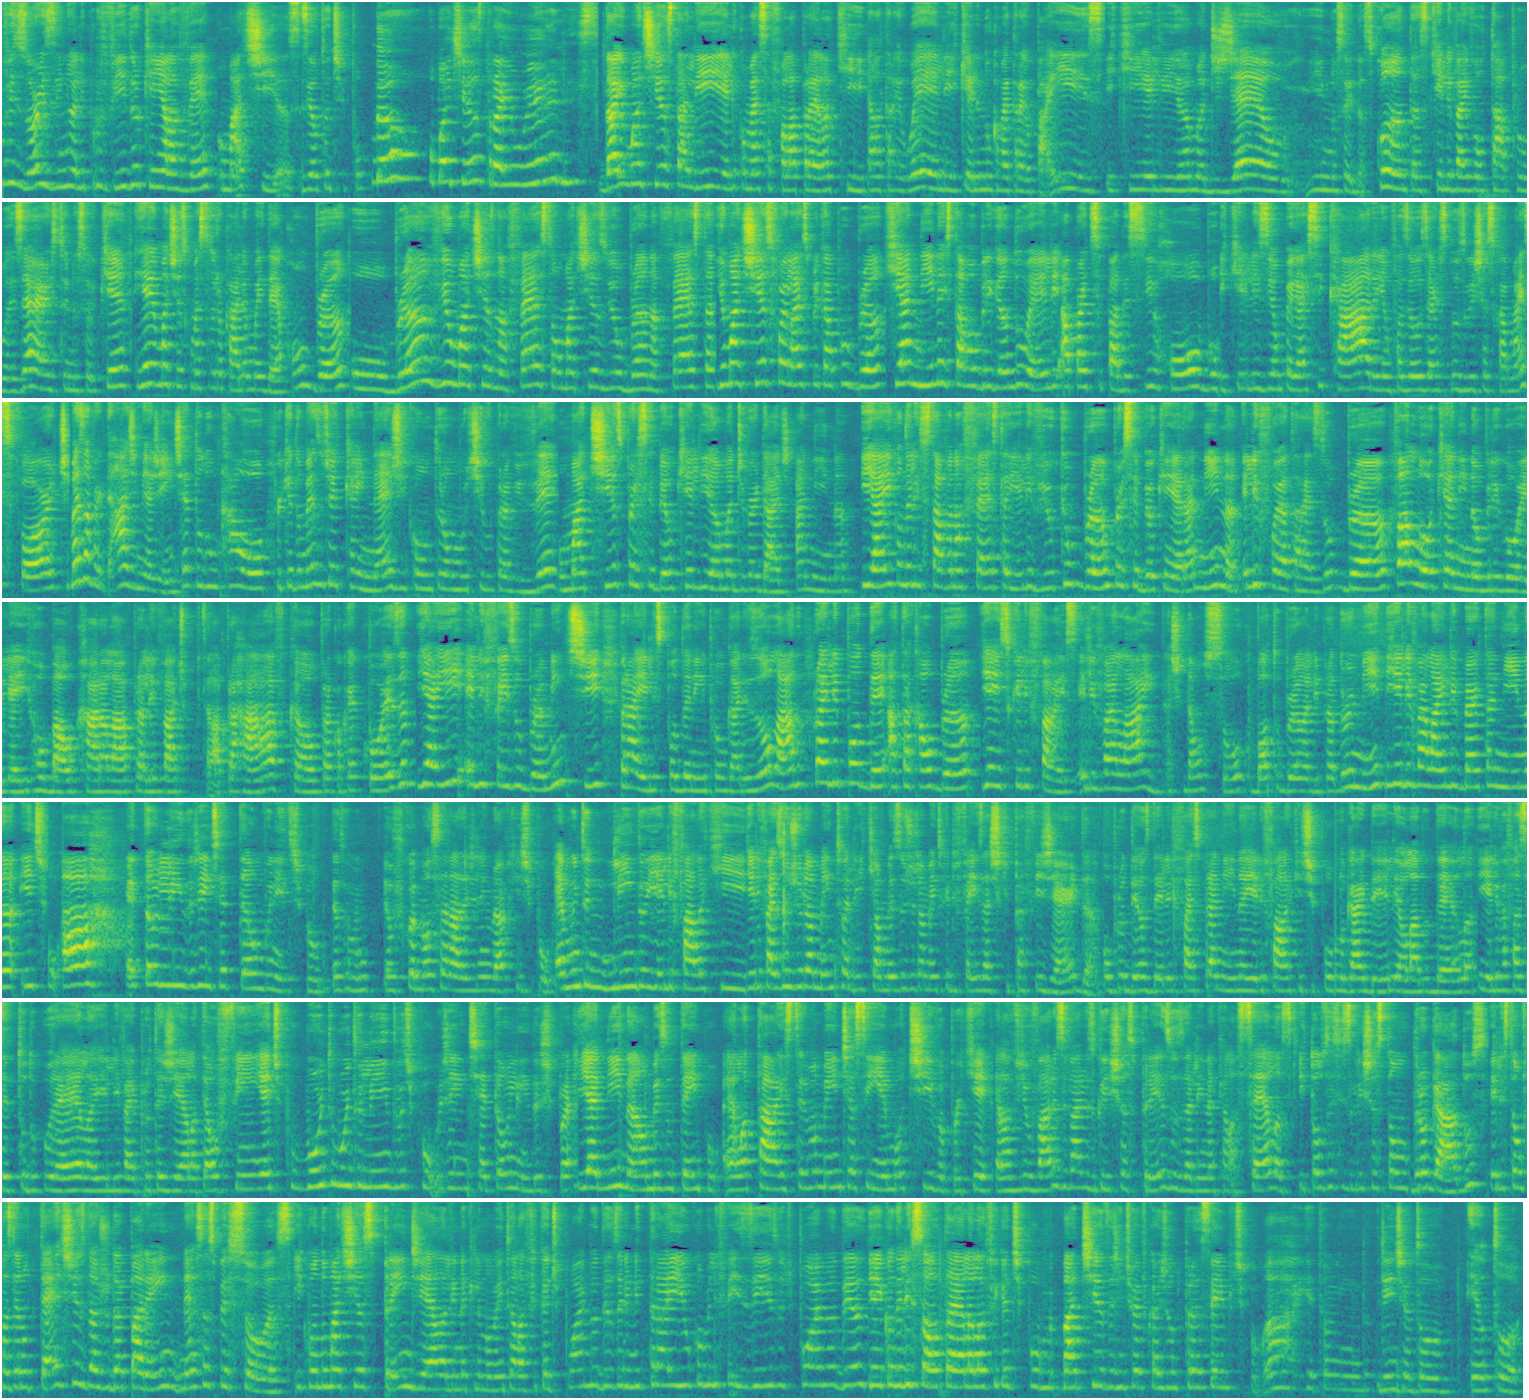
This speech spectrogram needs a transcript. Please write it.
ali, pro vidro, quem ela vê? O Matias. E eu tô tipo, não, o Matias traiu eles. Daí o Matias tá ali e ele começa a falar pra ela que ela traiu ele, que ele nunca vai trair o país, e que ele ama de gel e não sei das quantas, que ele vai voltar pro exército e não sei o que. E aí o Matias começa a trocar ali uma ideia com o Bran. O Bran viu o Matias na festa, o Matias viu o Bran na festa, e o Matias foi lá explicar pro Bran que a Nina estava obrigando ele a participar desse roubo e que eles iam pegar esse cara, iam fazer o exército dos Grishas ficar mais forte. Mas na verdade, minha gente, é tudo um caô, porque do mesmo jeito que a Inês encontrou um motivo para viver, o Matias percebeu que ele ama de verdade a Nina. E aí, quando ele estava na festa e ele viu que o Bran percebeu quem era a Nina, ele foi atrás do Bran, falou que a Nina obrigou ele a ir roubar o cara lá para levar, tipo, sei lá, pra Rafka ou pra qualquer coisa. E aí ele fez o Bran mentir para eles poderem ir pra um lugar isolado, para ele poder atacar o Bran. E é isso que ele faz. Ele vai lá e acho que dá um soco, bota o Bran ali para dormir e ele vai lá e liberta a Nina e tipo, ah, oh, é tão lindo, gente, é tão bonito. Tipo, eu, tô, eu fico emocionada de lembrar porque tipo, é muito lindo e ele fala que ele faz um juramento ali, que é o mesmo juramento que ele fez, acho que pra Figerda, ou pro deus dele, ele faz pra Nina e ele fala que tipo, o lugar dele é ao lado dela e ele vai fazer tudo por ela e ele vai proteger ela até o fim. E é tipo muito, muito lindo, tipo, gente, é tão lindo, tipo, e a Nina, ao mesmo tempo, ela tá extremamente assim emotiva porque ela viu vários e vários grixas presos ali naquelas celas e todos esses grixas estão drogados. Eles estão fazendo testes da ajuda parem nessas pessoas. E quando o Matias prende ela ali naquele momento, ela fica tipo, ai meu Deus, ele me traiu, como ele fez isso? Tipo, ai meu Deus. E aí quando ele solta ela, ela fica tipo, Matias, a gente vai ficar junto para sempre. Tipo, ai, é tão lindo. Gente, eu tô. Eu tô.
